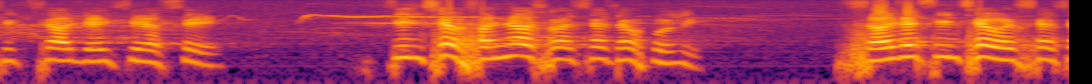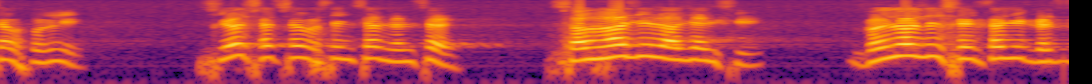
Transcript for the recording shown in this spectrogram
शिक्षा द्यायची असते तीनशे पन्नास वर्षाच्या पूर्वी साडेतीनशे वर्षाच्या पूर्वी शिवछत्रपतींच्या नंतर संभाजीराजांची गणोजी शेठांनी गद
